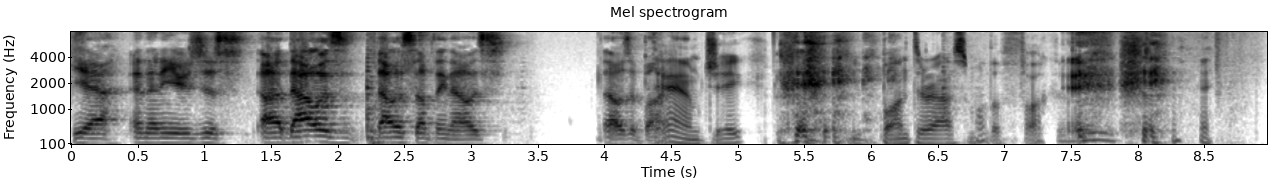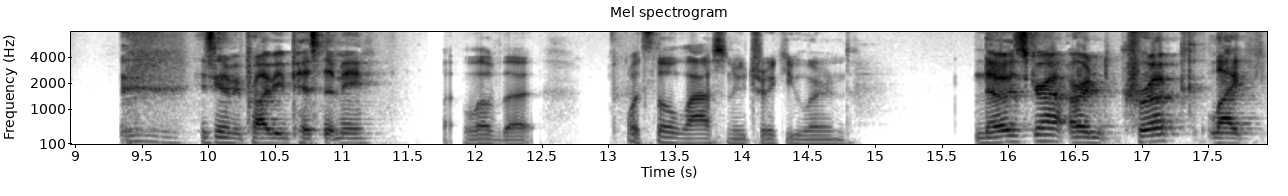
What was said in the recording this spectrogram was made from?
Yeah, and then he was just uh, that was that was something that was that was a bun. Damn, Jake. you bunter ass motherfucker. He's gonna be probably be pissed at me. Love that. What's the last new trick you learned? Nose grunt or crook like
